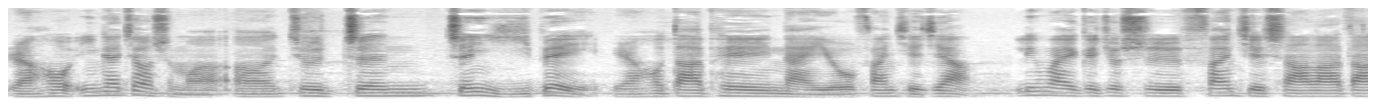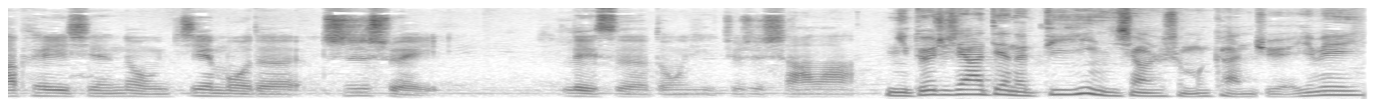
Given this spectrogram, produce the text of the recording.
然后应该叫什么？呃，就是蒸蒸贻贝，然后搭配奶油番茄酱。另外一个就是番茄沙拉，搭配一些那种芥末的汁水类似的东西，就是沙拉。你对这家店的第一印象是什么感觉？因为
